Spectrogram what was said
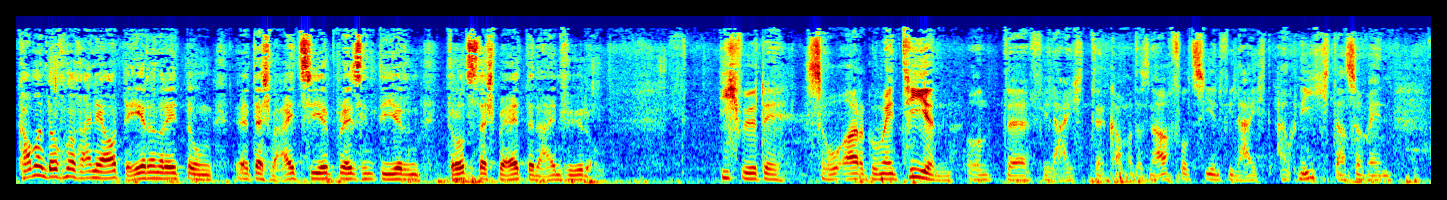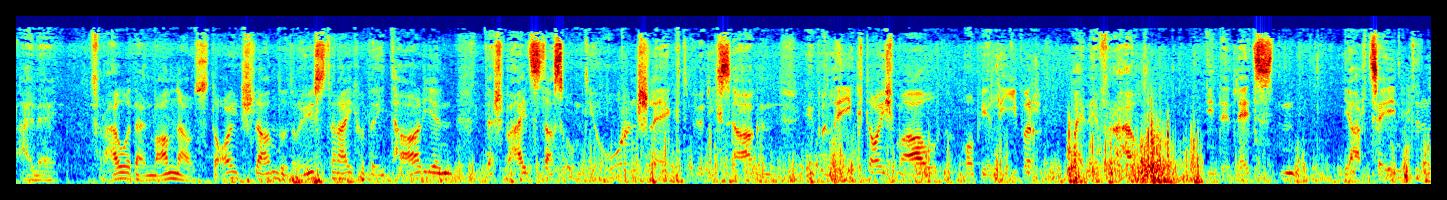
kann man doch noch eine Art Ehrenrettung äh, der Schweiz hier präsentieren, trotz der späten Einführung? Ich würde so argumentieren und äh, vielleicht äh, kann man das nachvollziehen, vielleicht auch nicht. Also wenn eine Frau oder ein Mann aus Deutschland oder Österreich oder Italien der Schweiz das um die Ohren schlägt, würde ich sagen, überlegt euch mal, ob ihr lieber eine Frau in den letzten Jahrzehnten,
